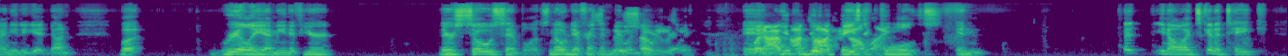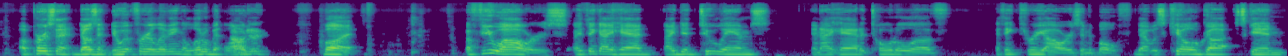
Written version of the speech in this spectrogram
I needed to get it done. But really, I mean, if you're they're so simple. It's no different than doing so beer, easy. really. And But I'm- you can I'm do it with basic like- tools and you know, it's going to take a person that doesn't do it for a living a little bit longer, but a few hours. I think I had I did two lambs and I had a total of I think three hours into both. That was kill, gut, skin,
